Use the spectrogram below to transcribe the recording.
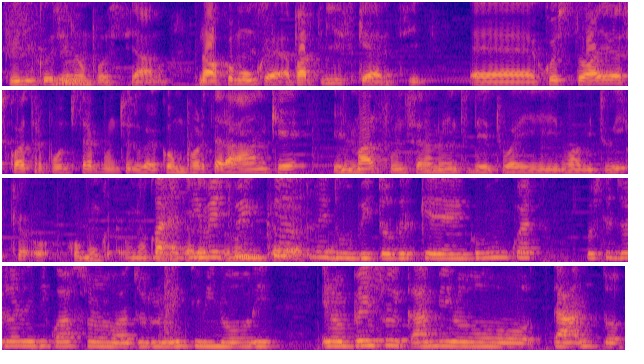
Più di così non possiamo. No, comunque, a parte gli scherzi, eh, questo iOS 4.3.2 comporterà anche il malfunzionamento dei tuoi nuovi tweak o comunque è una cosa Beh, che adesso non tweak interessa? ne dubito perché comunque questi aggiornamenti qua sono aggiornamenti minori e non penso che cambino tanto.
